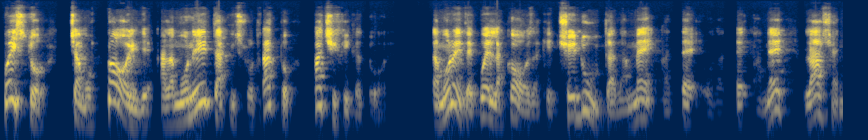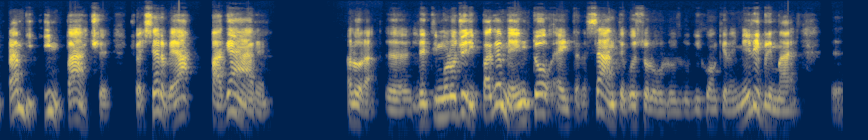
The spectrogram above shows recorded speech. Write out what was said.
Questo diciamo, toglie alla moneta il suo tratto pacificatore. La moneta è quella cosa che ceduta da me a te o da te a me lascia entrambi in pace, cioè serve a pagare allora, eh, l'etimologia di pagamento è interessante, questo lo, lo, dico anche nei miei libri, ma eh,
